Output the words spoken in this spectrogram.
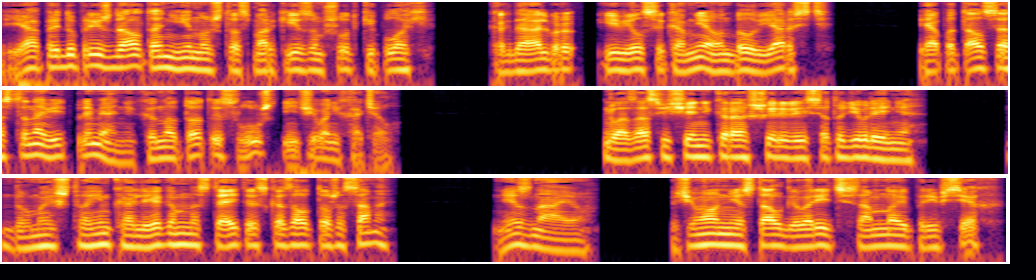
«Я предупреждал Танину, что с маркизом шутки плохи. Когда Альбер явился ко мне, он был в ярости. Я пытался остановить племянника, но тот и слушать ничего не хотел». Глаза священника расширились от удивления. «Думаешь, твоим коллегам настоятель сказал то же самое?» «Не знаю. Почему он не стал говорить со мной при всех?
